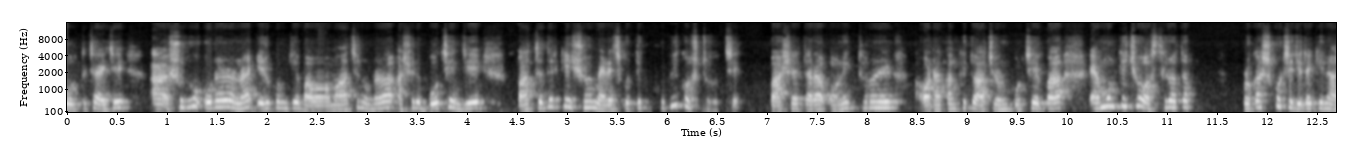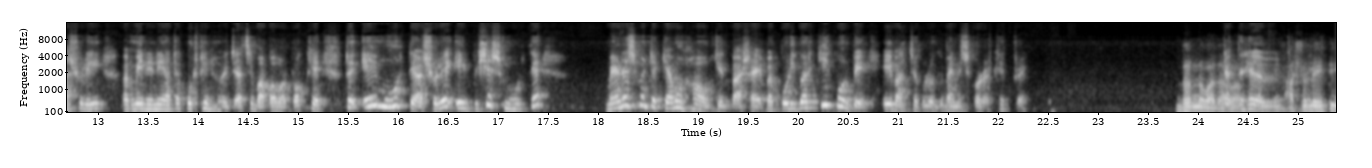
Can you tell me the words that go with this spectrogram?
বলতে চাই যে শুধু ওনারা না, এরকম যে বাবা মা আছেন, ওনারা আসলে বলছেন যে, বাচ্চাদেরকে এই সময় ম্যানেজ করতে খুবই কষ্ট হচ্ছে। বাসায় তারা অনেক ধরনের অনাকাঙ্ক্ষিত আচরণ করছে বা এমন কিছু অস্থিরতা প্রকাশ করছে যেটা কিনা আসলে মেনে নেওয়াটা কঠিন হয়ে যাচ্ছে বাবা মার পক্ষে। তো এই মুহূর্তে আসলে এই বিশেষ মুহূর্তে ম্যানেজমেন্টটা কেমন হওয়া উচিত বাসায় বা পরিবার কি করবে এই বাচ্চাগুলোকে ম্যানেজ করার ক্ষেত্রে? ধন্যবাদ আসলে এটি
